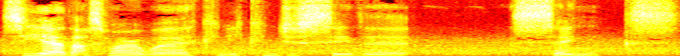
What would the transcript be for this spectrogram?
so yeah that's where I work and you can just see the sinks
